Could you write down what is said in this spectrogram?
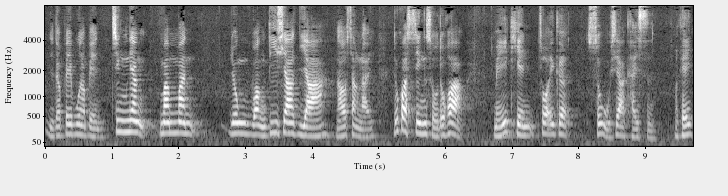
你的背部那边，尽量慢慢用往地下压，然后上来。如果新手的话，每一天做一个十五下开始，OK，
